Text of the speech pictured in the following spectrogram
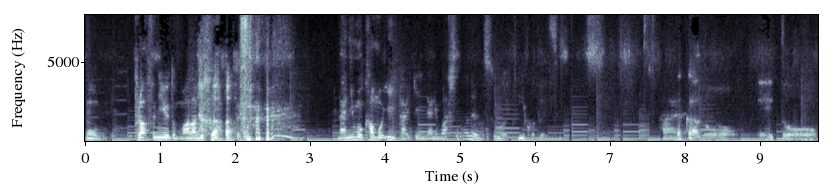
もうプラスに言うと学びしかったです 何もかもいい体験になりましそれはでもすごいいいことですはい。なんかあのえっ、と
